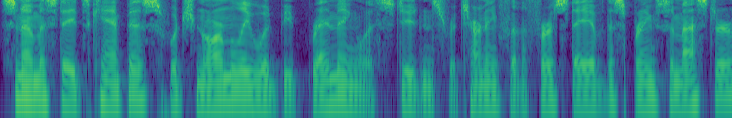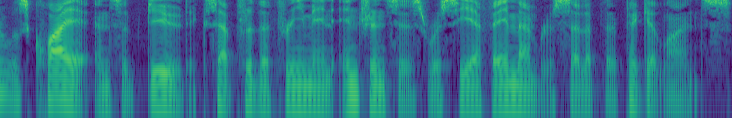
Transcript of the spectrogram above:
Sonoma State's campus, which normally would be brimming with students returning for the first day of the spring semester, was quiet and subdued, except for the three main entrances where CFA members set up their picket lines.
